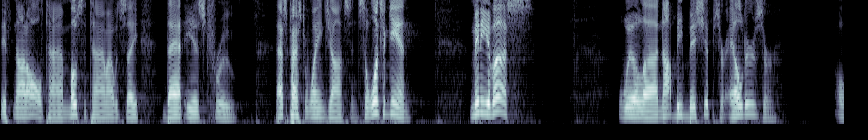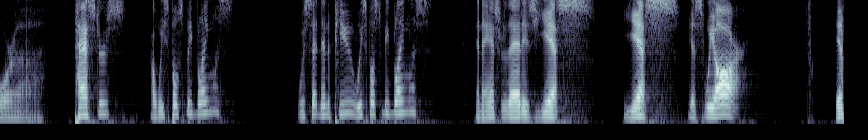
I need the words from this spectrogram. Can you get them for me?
if not all time, most of the time, I would say that is true. That's Pastor Wayne Johnson. So, once again, many of us will uh, not be bishops or elders or, or uh, pastors. Are we supposed to be blameless? We're sitting in a pew. Are we supposed to be blameless? And the answer to that is yes. Yes. Yes, we are. It,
